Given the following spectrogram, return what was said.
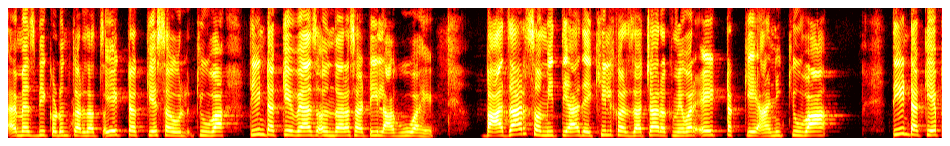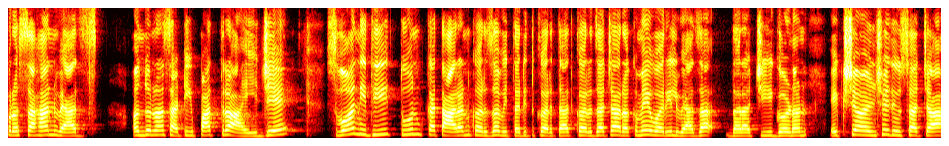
एम एसकडून कर्जाचा एक टक्के सवल किंवा तीन टक्के व्याज अनुदानासाठी लागू आहे. बाजार समित्या देखील कर्जाच्या रकमेवर एक टक्के आणि किंवा तीन टक्के प्रोत्साहन व्याज अनुदानासाठी पात्र आहे जे स्वनिधीतून तारण कर्ज वितरित करतात. कर्जाच्या रकमेवरील व्याजा दराची गणन एकशे ऐंशी दिवसाच्या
